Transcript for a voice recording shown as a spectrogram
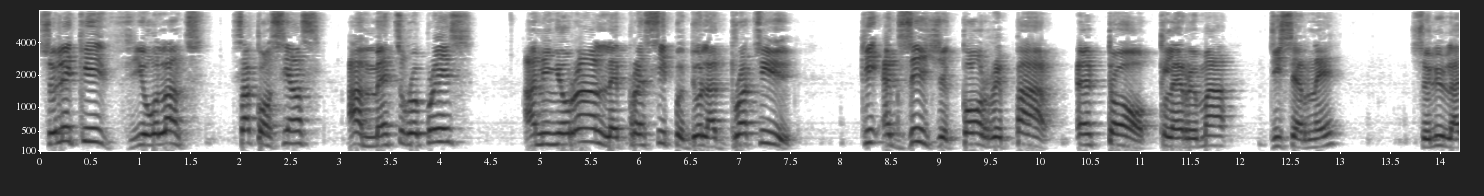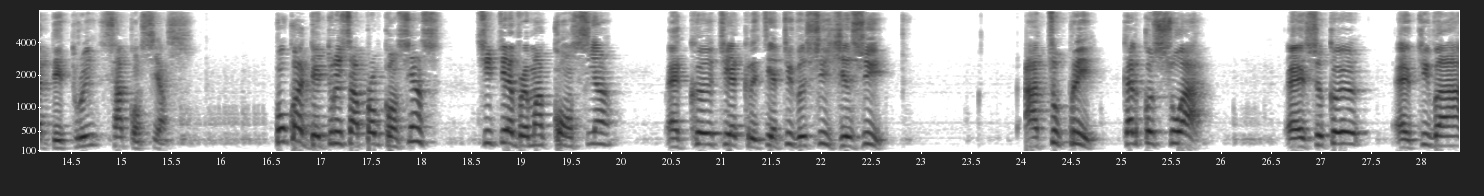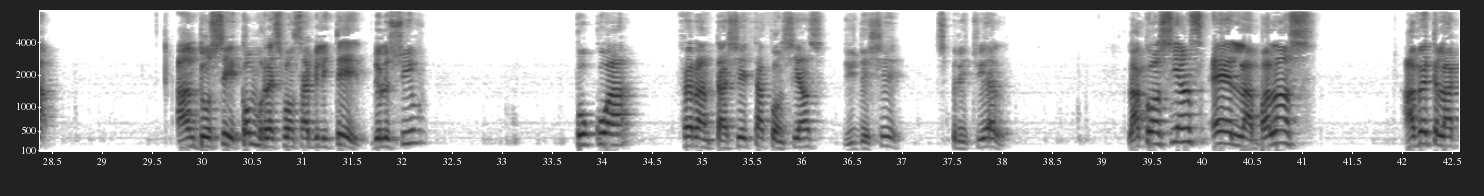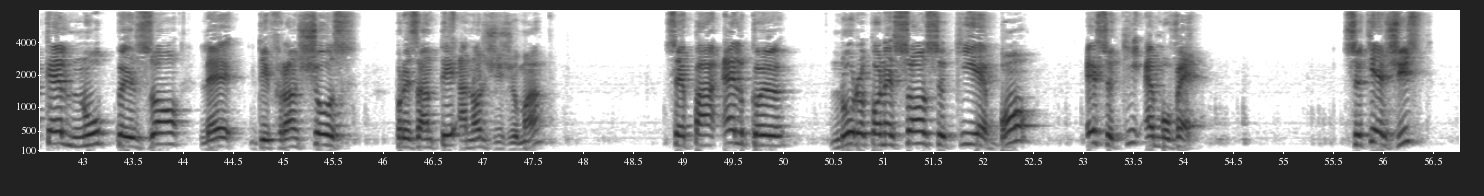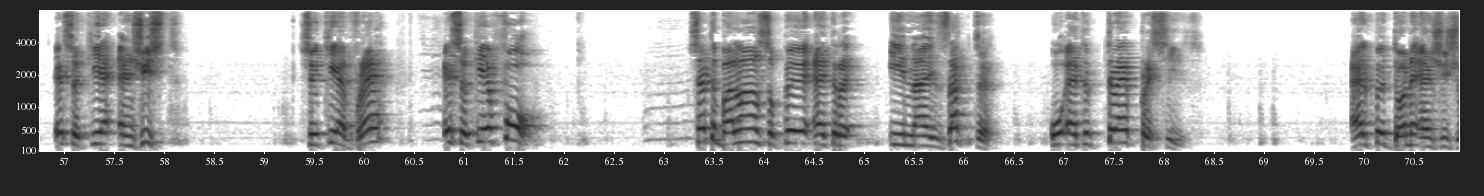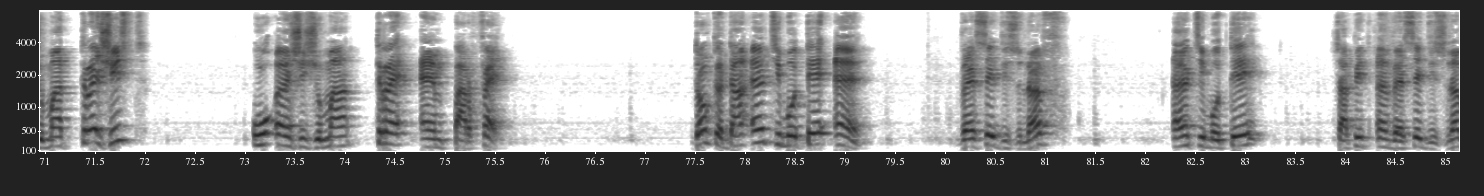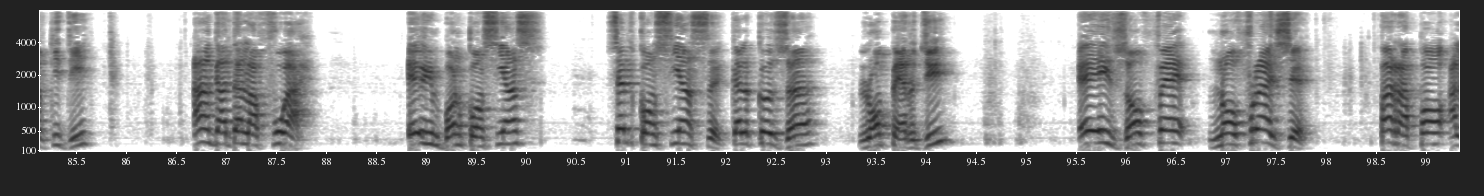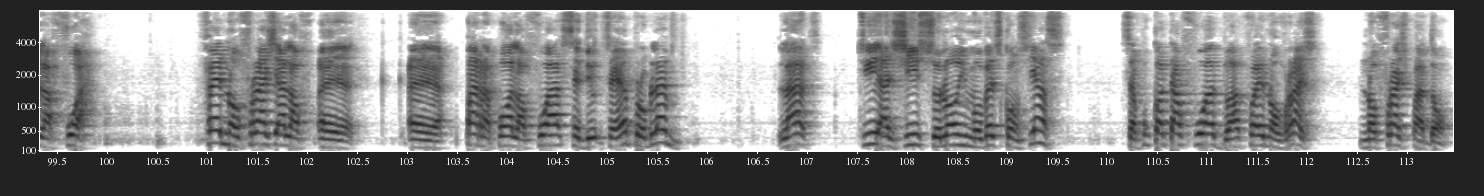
Celui qui violente sa conscience à maintes reprises en ignorant les principes de la droiture qui exigent qu'on répare un tort clairement discerné, celui-là détruit sa conscience. Pourquoi détruire sa propre conscience? Si tu es vraiment conscient et que tu es chrétien, tu veux suivre Jésus à tout prix, quel que soit eh, ce que eh, tu vas endosser comme responsabilité de le suivre, pourquoi faire entacher ta conscience du déchet spirituel? La conscience est la balance avec laquelle nous pesons les différentes choses présentées à notre jugement. C'est par elle que nous reconnaissons ce qui est bon et ce qui est mauvais, ce qui est juste et ce qui est injuste, ce qui est vrai et ce qui est faux. Cette balance peut être inexacte ou être très précise. Elle peut donner un jugement très juste ou un jugement très imparfait. Donc dans 1 Timothée 1, verset 19, 1 Timothée chapitre 1, verset 19, qui dit, en gardant la foi et une bonne conscience, cette conscience, quelques-uns l'ont perdue et ils ont fait naufrage par rapport à la foi. Faire naufrage euh, euh, par rapport à la foi, c'est un problème. Là, tu agis selon une mauvaise conscience. C'est pourquoi ta foi doit faire naufrage. Naufrage, pardon.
